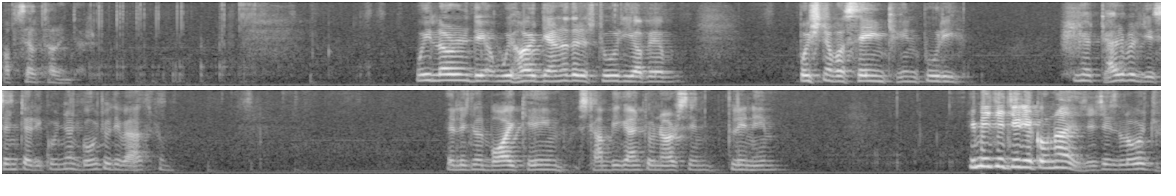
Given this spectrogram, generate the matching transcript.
of self-surrender. We learned, the, we heard the another story of a Vaishnava saint in Puri. He had terrible dysentery, could not go to the bathroom. A little boy came, began to nurse him, clean him. immediately recognized it is Lord.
